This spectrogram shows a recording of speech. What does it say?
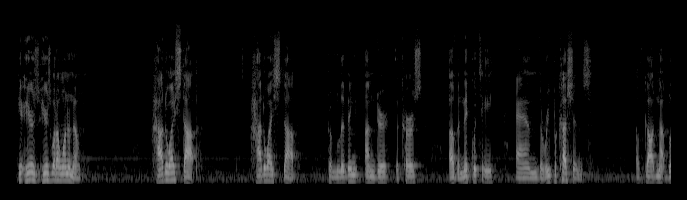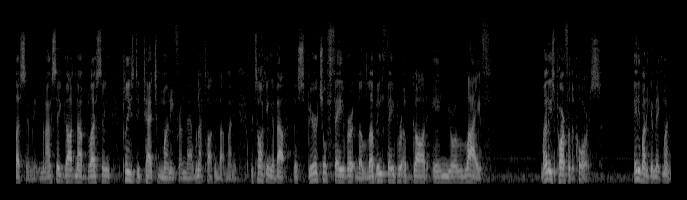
Here, here's, here's what I want to know How do I stop? How do I stop from living under the curse of iniquity and the repercussions of God not blessing me. When I say God not blessing, please detach money from that. We're not talking about money. We're talking about the spiritual favor and the loving favor of God in your life. Money's par for the course. Anybody can make money.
